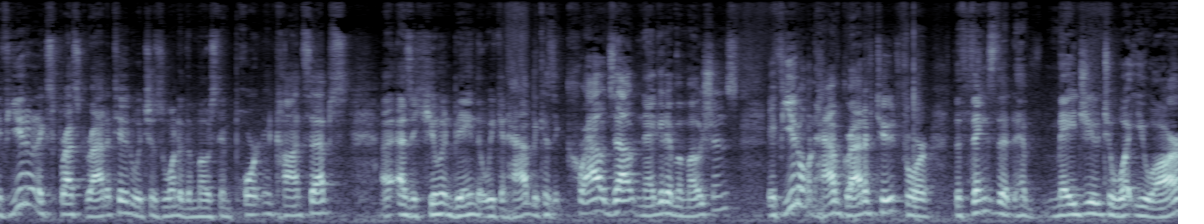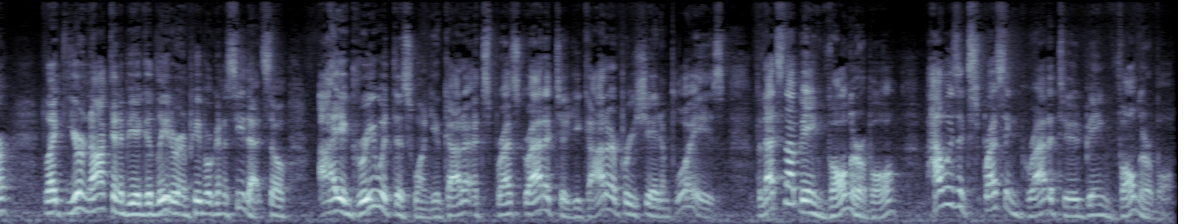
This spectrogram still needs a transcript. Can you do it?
if you don't express gratitude, which is one of the most important concepts uh, as a human being that we can have because it crowds out negative emotions, if you don't have gratitude for the things that have made you to what you are, like you're not going to be a good leader and people are going to see that. So I agree with this one. You've got to express gratitude. You got to appreciate employees, but that's not being vulnerable. How is expressing gratitude being vulnerable?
